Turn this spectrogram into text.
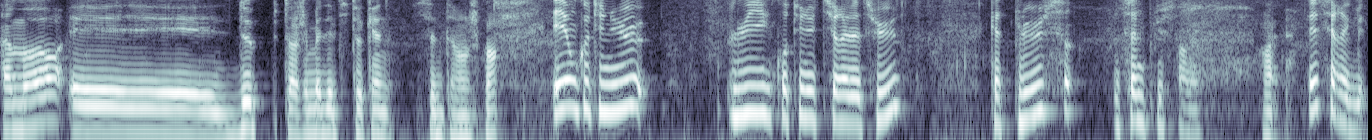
Un mort et deux. Putain, je vais mettre des petits tokens, ça ne te dérange pas. Et on continue. Lui continue de tirer là-dessus. 4 plus. 5 plus, pardon. Ouais. Et c'est réglé.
